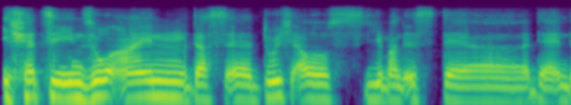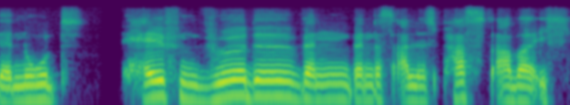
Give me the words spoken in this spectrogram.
ich schätze ihn so ein, dass er durchaus jemand ist, der, der in der Not helfen würde, wenn, wenn das alles passt. Aber ich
